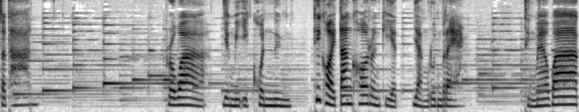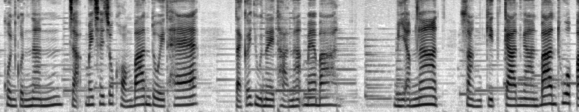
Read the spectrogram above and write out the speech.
สะท้าน เพราะว่ายังมีอีกคนหนึ่งที่คอยตั้งข้อรังเกียจอย่างรุนแรง ถึงแม้ว่าคนคนนั้นจะไม่ใช่เจ้าของบ้านโดยแท้ แต่ก็อยู่ในฐานะแม่บ้าน มีอำนาจ สั่งกิจการงานบ้านทั่วไป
